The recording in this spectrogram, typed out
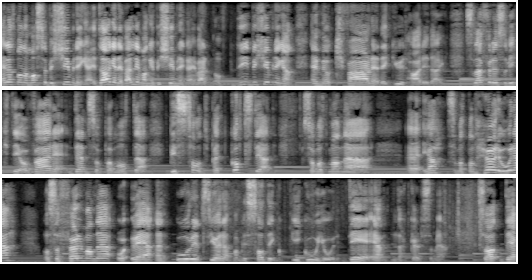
Eller at man har masse bekymringer. I dag er det veldig mange bekymringer i verden, og de bekymringene er med å kvele det Gud har i deg. Så derfor er det så viktig å være den som på en måte blir sådd på et godt sted, som at man eh, eh, Ja, som at man hører ordet, og så følger man det, og er en ordets gjør at man blir sådd i, god jord. Det er en nøkkel som er. Så det,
